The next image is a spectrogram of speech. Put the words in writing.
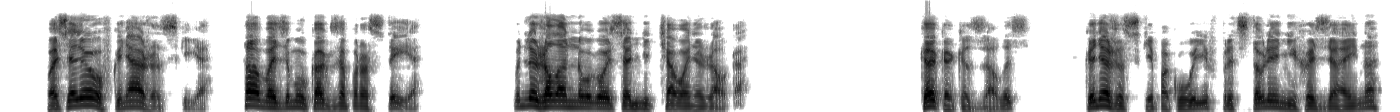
— Поселю в княжеские, а возьму как за простые. Для желанного гостя ничего не жалко. Как оказалось, княжеские покои в представлении хозяина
